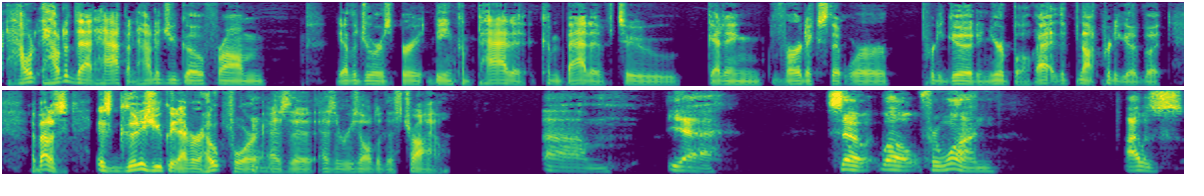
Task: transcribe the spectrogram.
how how did that happen? How did you go from the other jurors being combative, combative to getting verdicts that were pretty good in your book. I, not pretty good, but about as as good as you could ever hope for mm. as a as a result of this trial. Um, yeah. So, well, for one, I was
